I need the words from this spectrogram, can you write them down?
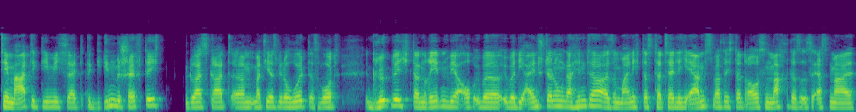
Thematik, die mich seit Beginn beschäftigt. Du hast gerade, ähm, Matthias, wiederholt das Wort glücklich. Dann reden wir auch über, über die Einstellung dahinter. Also meine ich das tatsächlich ernst, was ich da draußen mache. Das ist erstmal,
